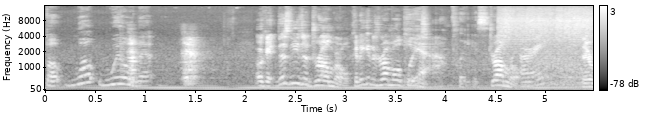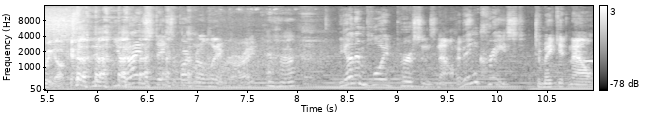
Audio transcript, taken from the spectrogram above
But what will that Okay, this needs a drum roll. Can I get a drum roll, please? Yeah, please. Drum roll. All right. There we go. Okay. the United States Department of Labor, all right? Uh huh. The unemployed persons now have increased to make it now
